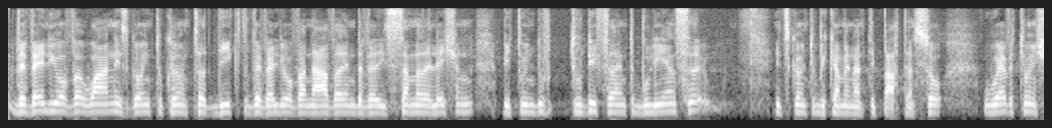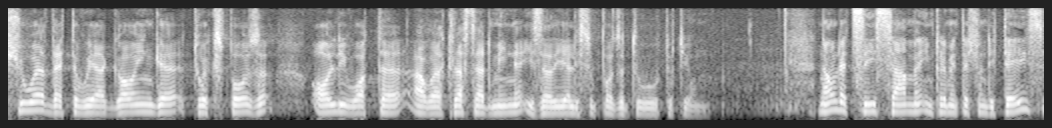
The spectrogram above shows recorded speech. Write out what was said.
the value of one is going to contradict the value of another, and there is some relation between two different booleans, it's going to become an anti-pattern. So we have to ensure that we are going to expose only what our cluster admin is really supposed to, tune. Now let's see some implementation details.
